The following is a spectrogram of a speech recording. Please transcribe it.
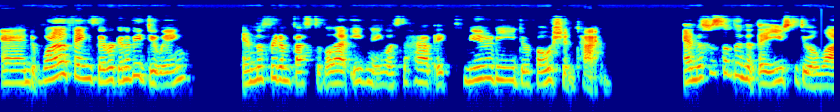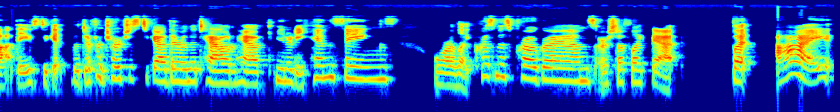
And one of the things they were going to be doing in the Freedom Festival that evening was to have a community devotion time. And this was something that they used to do a lot. They used to get the different churches together in the town have community hymn sings or like Christmas programs or stuff like that. But I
